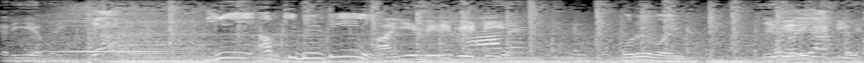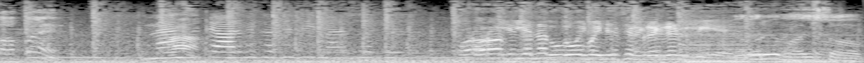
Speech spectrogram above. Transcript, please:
करी है भाई क्या ये आपकी बेटी है हाँ ये मेरी बेटी हाँ, है मैं इनकी बेटी हूँ। अरे भाई ये ये मेरी भैया बेटी आपके है पापा हैं मैं हाँ। इनसे प्यार भी करती थी मैं इसको और अब ये ना दो महीने से प्रेग्नेंट भी है अरे भाई साहब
